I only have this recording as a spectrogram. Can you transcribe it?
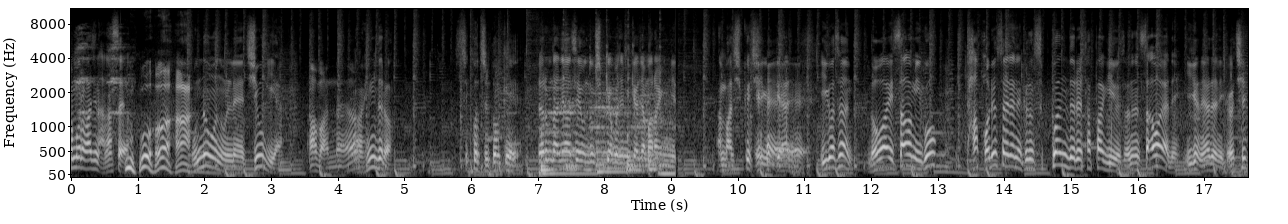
처먹으라고 하진 않았어요. 운동은 원래 지옥이야. 아 맞나요? 어, 힘들어. 씻고 즐겁게 여러분 안녕하세요. 운동 쉽게 하고 재밌게 하자 마랑입니다. 아, 맞아 쉽게 재밌게 예, 하자. 예. 이것은 너와의 싸움이고 다 버렸어야 되는 그런 습관들을 타파하기 위해서는 싸워야 돼. 이겨내야 되니까, 그렇지?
